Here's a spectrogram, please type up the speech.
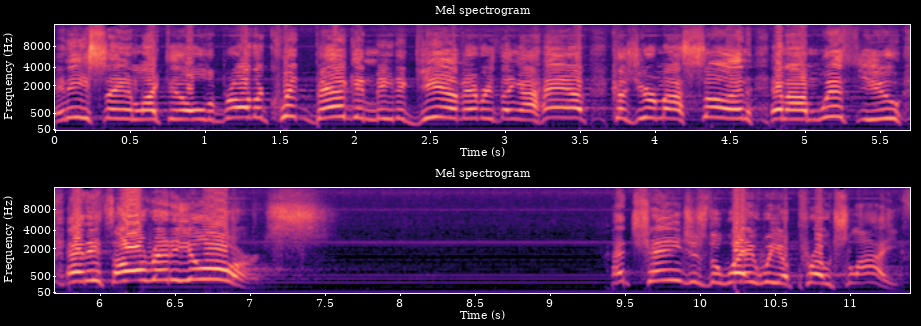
And he's saying, like the older brother, quit begging me to give everything I have because you're my son and I'm with you and it's already yours. That changes the way we approach life.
